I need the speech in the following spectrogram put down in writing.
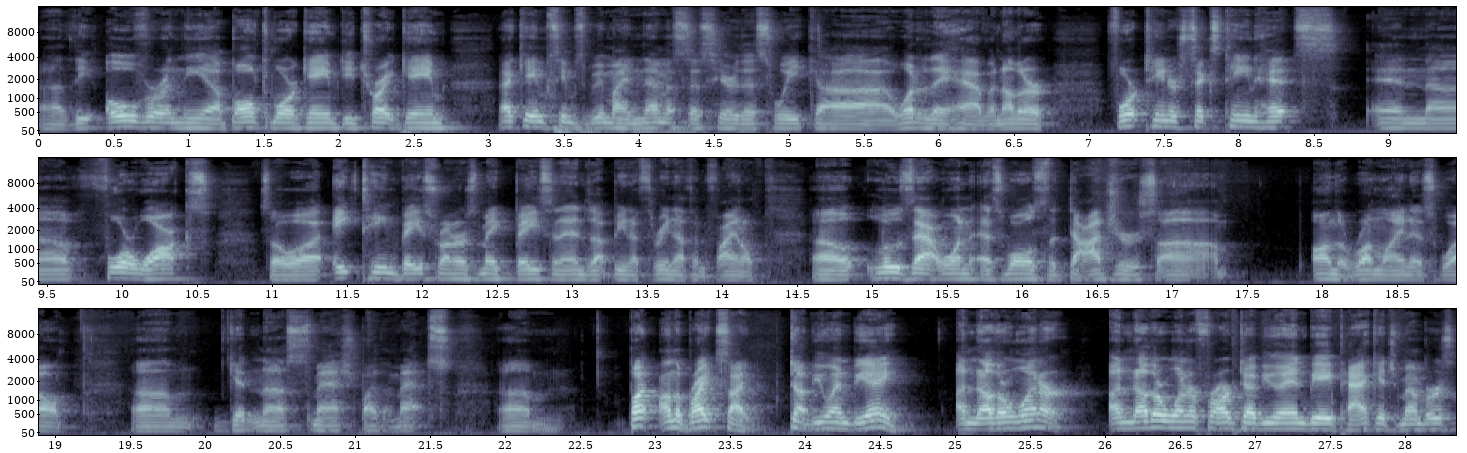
Uh, the over in the Baltimore game, Detroit game. That game seems to be my nemesis here this week. what do they have? Another 14 or 16 hits and four walks. So 18 base runners make base and ends up being a 3 0 final. lose that one as well as the Dodgers. Um, on the run line as well, um, getting uh, smashed by the Mets. Um, but on the bright side, WNBA, another winner. Another winner for our WNBA package members.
